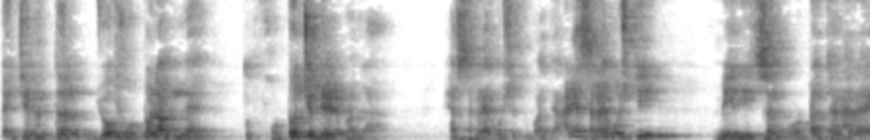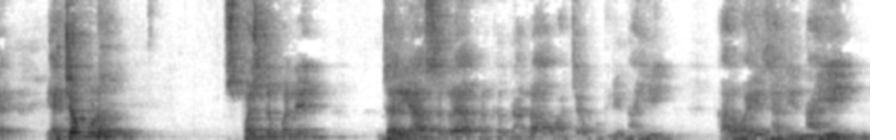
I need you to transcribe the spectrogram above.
त्याच्यानंतर जो फोटो लावलेला आहे तो फोटोची डेट बघा. ह्या सगळ्या गोष्टी तुम्हाला द्या. आणि या सगळ्या गोष्टी मी रितसर कोर्टात जाणार आहे. ह्याच्यापुढं स्पष्टपणे जर या सगळ्या प्रकरणाला वाचा फुटली नाही कारवाई झाली नाही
